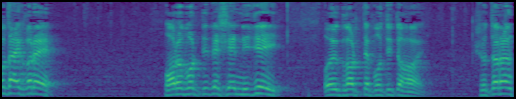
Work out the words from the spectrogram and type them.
কোথায় করে, পরবর্তীতে সে নিজেই ওই গর্তে পতিত হয়। সুতরাং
